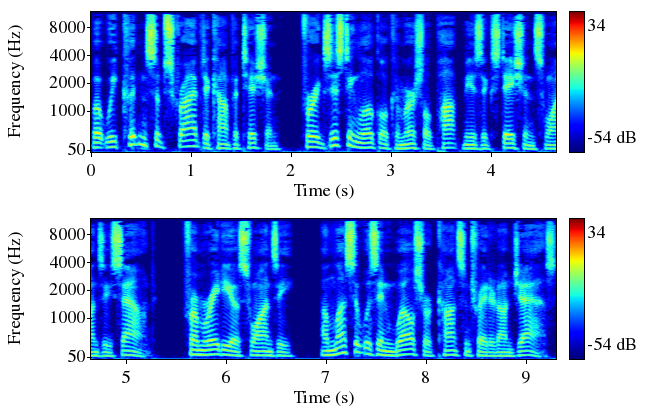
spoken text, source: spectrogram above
but we couldn't subscribe to competition for existing local commercial pop music station Swansea Sound from Radio Swansea, unless it was in Welsh or concentrated on jazz,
